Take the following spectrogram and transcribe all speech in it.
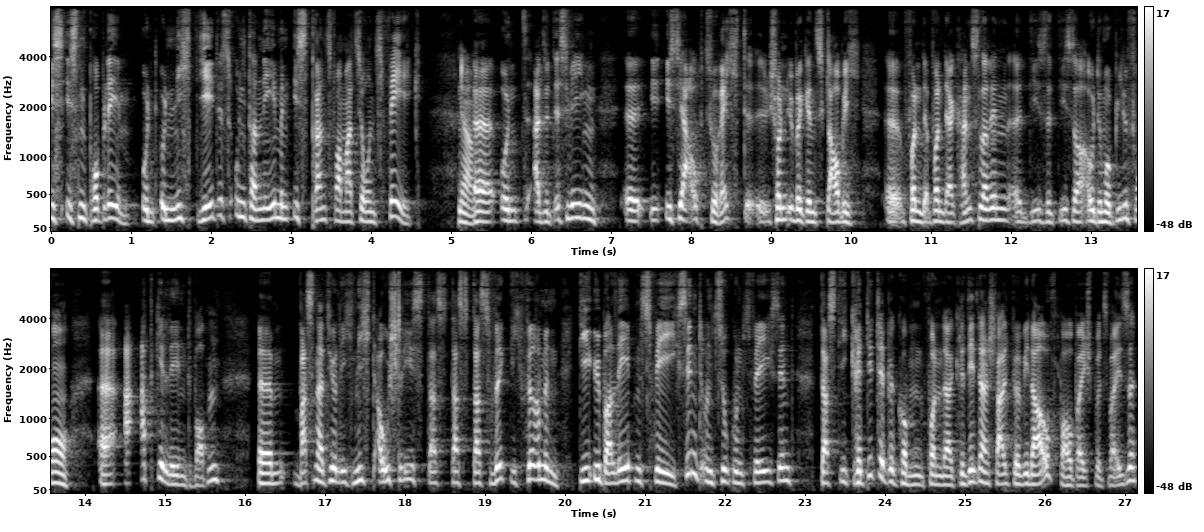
ist, ist ein Problem. Und, und nicht jedes Unternehmen ist transformationsfähig. Ja. Äh, und also deswegen äh, ist ja auch zu Recht äh, schon übrigens, glaube ich, äh, von, der, von der Kanzlerin äh, diese, dieser Automobilfonds äh, abgelehnt worden. Ähm, was natürlich nicht ausschließt, dass, dass, dass wirklich Firmen, die überlebensfähig sind und zukunftsfähig sind, dass die Kredite bekommen von der Kreditanstalt für Wiederaufbau beispielsweise.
